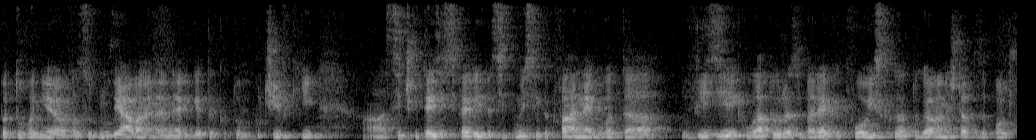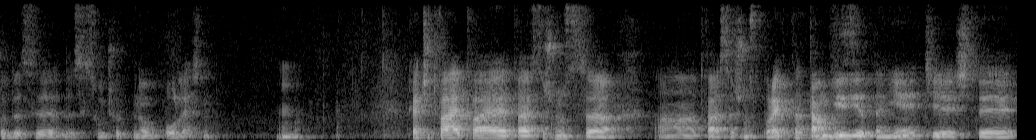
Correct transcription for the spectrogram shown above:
пътувания, възобновяване на енергията, като почивки. А, всички тези сфери да си помисли каква е неговата визия и когато разбере какво иска, тогава нещата започват да се, да се случват много по-лесно. Mm. Така че това е, това е, това е всъщност а, това е всъщност проекта. Там визията ни е, че ще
